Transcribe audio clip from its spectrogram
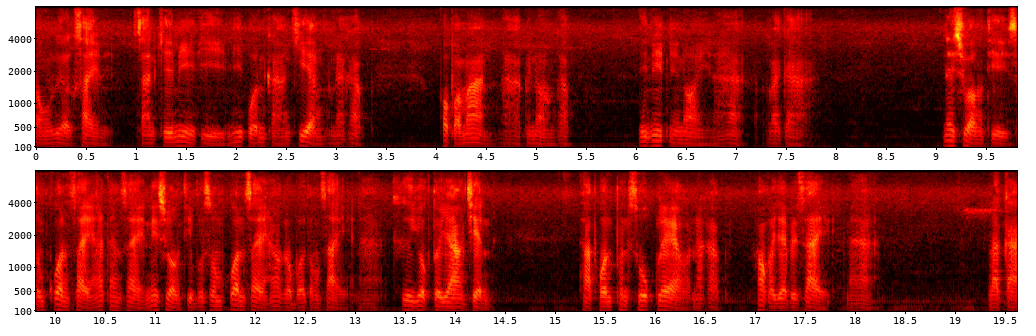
ต้องเลือกใส่สารเคมีที่มีผลขางเคียงนะครับพอประมาณนะครับพี่น้องครับ นิดๆหน่อยๆนะฮะแล้วก็ในช่วงที่สมควรใส่ฮะต้องใส่ในช่วงที่บ่สมควรใส่เฮาก็บ่ต้องใส่นะฮะคือยกตัวอย่างเช่น ถ้าพ้นพิ่นสุกแล้วนะครับเฮาก็อย่าไปใส่นะฮะแล้วก็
